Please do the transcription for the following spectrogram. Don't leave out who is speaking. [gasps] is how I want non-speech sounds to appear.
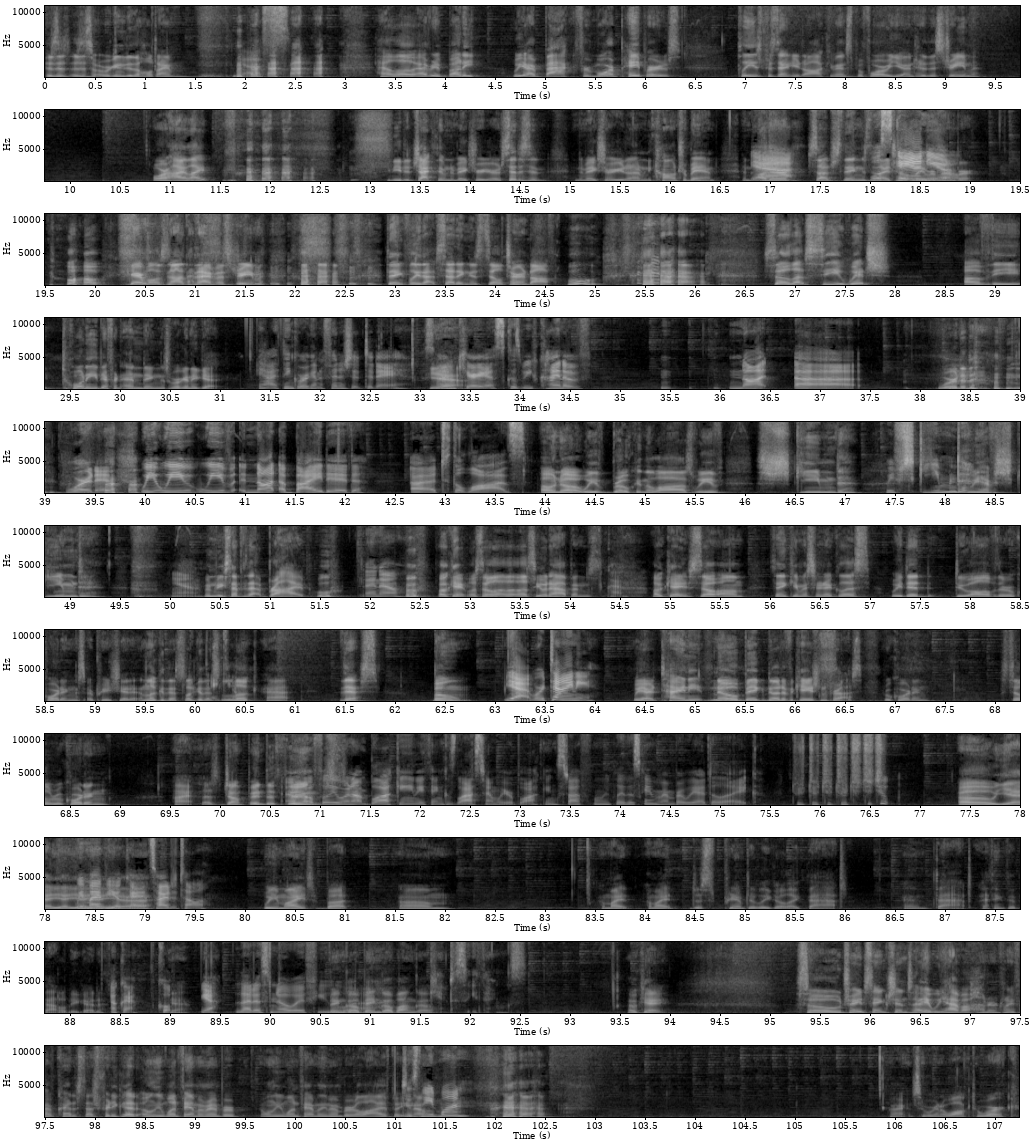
Speaker 1: Is this is this what we're gonna do the whole time?
Speaker 2: Yes. [laughs]
Speaker 1: Hello, everybody. We are back for more papers. Please present your documents before you enter the stream or highlight. [laughs] you need to check them to make sure you're a citizen and to make sure you don't have any contraband and
Speaker 2: Yeah.
Speaker 1: other such things that
Speaker 2: We'll
Speaker 1: I
Speaker 2: scan
Speaker 1: totally
Speaker 2: you.
Speaker 1: remember. [laughs] Whoa, careful. It's not that I have a stream. Thankfully, that setting is still turned off. Woo. so let's see which of the 20 different endings we're going to get.
Speaker 2: yeah, I think we're gonna finish it today. So
Speaker 1: Yeah.
Speaker 2: I'm curious because we've kind of not uh,
Speaker 1: Worded?
Speaker 2: worded. [laughs] we we we've not abided uh, to the laws.
Speaker 1: oh, no. We've broken the laws. We've schemed.
Speaker 2: We've schemed.
Speaker 1: We have schemed.
Speaker 2: yeah,
Speaker 1: When we accepted that bribe. Whew.
Speaker 2: I know.
Speaker 1: Whew. Okay, well, so let, us see what happens.
Speaker 2: Okay.
Speaker 1: Okay, so um, thank you, Mr. Nicholas. We did do all of the recordings. Appreciate it. And look at this. Look at this.
Speaker 2: Thank you.
Speaker 1: Look at this. Boom.
Speaker 2: Yeah, we're tiny.
Speaker 1: We are tiny. No big notification for us. Recording. Still recording. All right, let's jump into things.
Speaker 2: And hopefully we're not blocking anything because last time we were blocking stuff when we played this game. Remember, we had to like.
Speaker 1: oh yeah, yeah, yeah.
Speaker 2: we might
Speaker 1: yeah,
Speaker 2: be okay. It's hard to tell.
Speaker 1: We might, but um, I might, I might just preemptively go like that and that. I think that that'll be good.
Speaker 2: Okay, cool.
Speaker 1: Yeah.
Speaker 2: Yeah. Let us know if you
Speaker 1: Bingo,
Speaker 2: uh,
Speaker 1: bingo, bongo.
Speaker 2: can't see things.
Speaker 1: Okay. So trade sanctions. Hey, we have 125 credits. That's pretty good. Only one family member, only one family member alive, but
Speaker 2: Just
Speaker 1: you know.
Speaker 2: need one. [laughs]
Speaker 1: All right, so we're gonna walk to work.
